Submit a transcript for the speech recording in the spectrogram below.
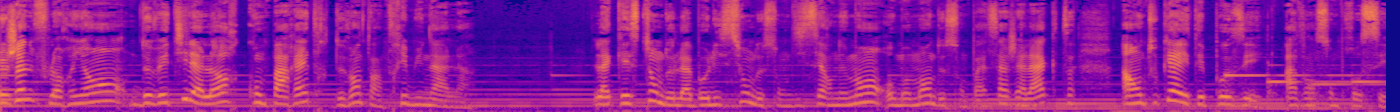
Le jeune Florian devait-il alors comparaître devant un tribunal? La question de l'abolition de son discernement au moment de son passage à l'acte a en tout cas été posée avant son procès.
